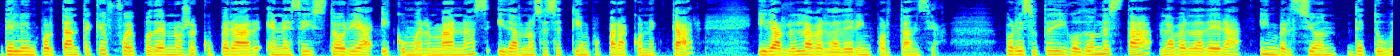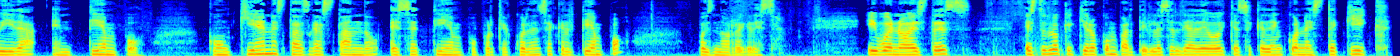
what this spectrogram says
de lo importante que fue podernos recuperar en esa historia y como hermanas y darnos ese tiempo para conectar y darle la verdadera importancia. Por eso te digo, ¿dónde está la verdadera inversión de tu vida en tiempo? ¿Con quién estás gastando ese tiempo? Porque acuérdense que el tiempo pues no regresa. Y bueno, este es, esto es lo que quiero compartirles el día de hoy, que se queden con este kick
